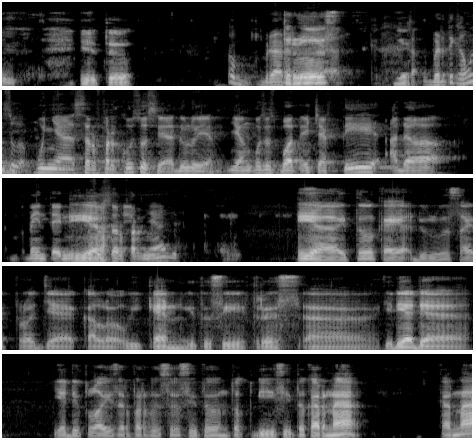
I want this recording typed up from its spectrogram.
gitu. Oh, berarti Terus ya, ya. berarti kamu suka punya server khusus ya dulu ya, yang khusus buat HFT ada maintain iya. khusus servernya gitu. Iya, itu kayak dulu side project kalau weekend gitu sih. Terus uh, jadi ada ya deploy server khusus itu untuk di situ karena karena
